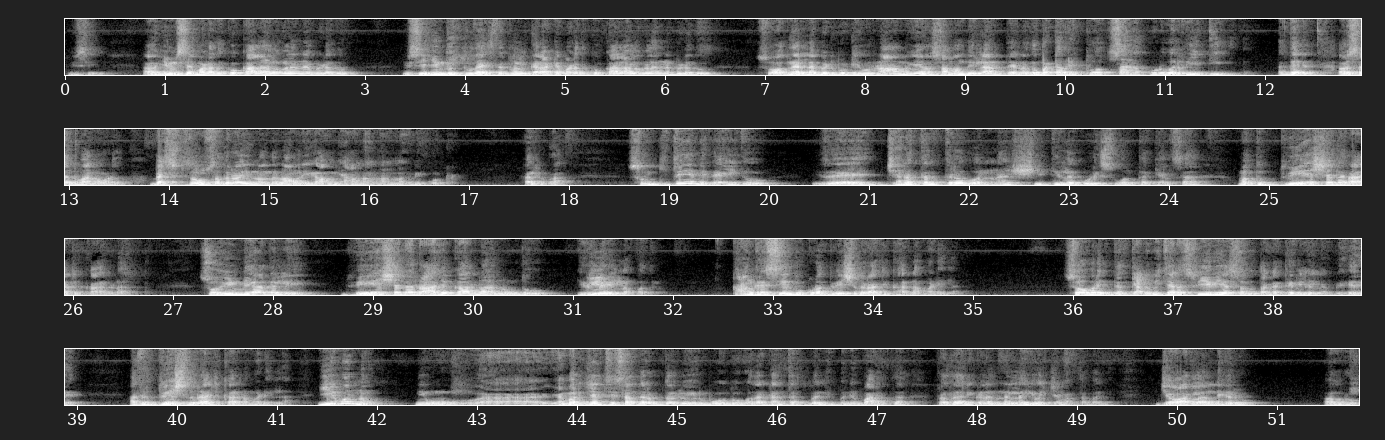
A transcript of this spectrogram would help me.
ಸಿ ಹಿಂಸೆ ಮಾಡೋದಕ್ಕೂ ಕಾಲಾಳುಗಳನ್ನು ಬಿಡೋದು. ಸಿ ಹಿಂದುತ್ವದ ಹೆಸರಿನಲ್ಲಿ ಗಲಾಟೆ ಮಾಡೋದಕ್ಕೂ ಕಾಲಾಳುಗಳನ್ನು ಬಿಡೋದು. ಸೊ ಅದನ್ನೆಲ್ಲ ಬಿಟ್ಬಿಟ್ಟು ಇವರು ನಮಗೇನೋ ಸಂಬಂಧ ಇಲ್ಲ ಅಂತ ಅನ್ನೋದು ಬಟ್ ಅವ್ರಿಗೆ ಪ್ರೋತ್ಸಾಹ ಕೊಡುವ ರೀತಿ ಅದು ಅವ್ರ ಸನ್ಮಾನ ಮಾಡೋದು. ಬೆಸ್ಟ್ ಸಂಸದರು ಇನ್ನೊಂದನ್ನು ಅವನಿಗೆ ಅವನು ಯಾವ ನನ್ನ ಮಗನಿಗೆ ಕೊಟ್ಟರು ಅಲ್ವಾ? ಸೊ ಇದೇನಿದೆ? ಇದು ಇದು ಜನತಂತ್ರವನ್ನು ಶಿಥಿಲಗೊಳಿಸುವಂಥ ಕೆಲಸ ಮತ್ತು ದ್ವೇಷದ ರಾಜಕಾರಣ ಸೊ ಇಂಡಿಯಾದಲ್ಲಿ ದ್ವೇಷದ ರಾಜಕಾರಣ ಅನ್ನುವುದು ಇರಲೇ ಇಲ್ಲ ಬದಲು. ಕಾಂಗ್ರೆಸ್ ಎಂದೂ ಕೂಡ ದ್ವೇಷದ ರಾಜಕಾರಣ ಮಾಡಿಲ್ಲ. ಸೊ ಅವರಿಂದ ಕೆಲವು ವಿಚಾರ ಸೀರಿಯಸ್ ಆಗಿ ತಗತಿರಲಿಲ್ಲ ಬೇರೆ. ಆದರೆ ದ್ವೇಷದ ರಾಜಕಾರಣ ಮಾಡಿಲ್ಲ. ಈವನ್ನು ನೀವು ಎಮರ್ಜೆನ್ಸಿ ಸಂದರ್ಭದಲ್ಲೂ ಇರ್ಬೋದು, ಅದರ ನಂತರ ಬನ್ನಿ ಬನ್ನಿ ಭಾರತ ಪ್ರಧಾನಿಗಳನ್ನೆಲ್ಲ ಯೋಚನೆ ಮಾಡ್ತಾ ಬನ್ನಿ. ಜವಾಹರ್ಲಾಲ್ ನೆಹರು ಅವರು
